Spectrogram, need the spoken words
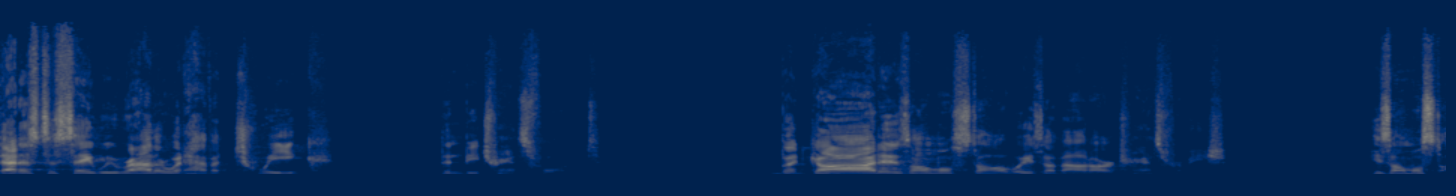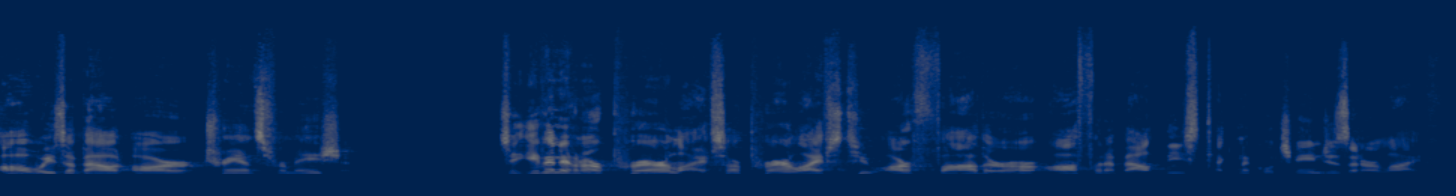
That is to say, we rather would have a tweak than be transformed. But God is almost always about our transformation. He's almost always about our transformation. See, even in our prayer lives, our prayer lives to our Father are often about these technical changes in our life.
